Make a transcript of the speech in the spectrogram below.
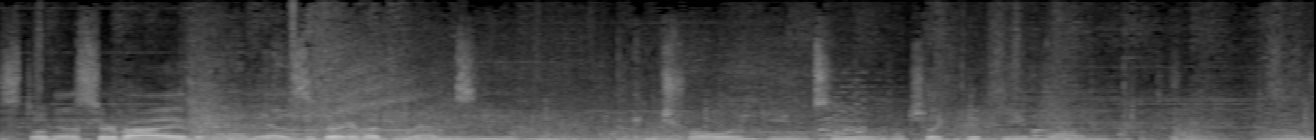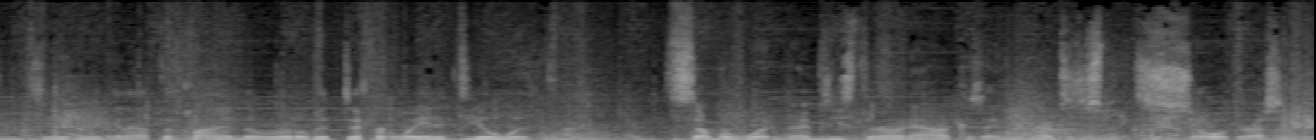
still going to survive. And yeah, this is very much Remzi controlling game two, much like he did game one. Um, Xavier going to have to find a little bit different way to deal with some of what Remzi's throwing out, because I mean, Remzi just makes so aggressively.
